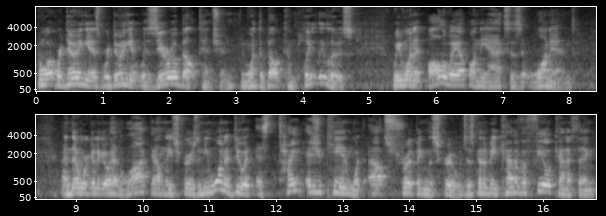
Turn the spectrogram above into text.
And what we're doing is we're doing it with zero belt tension. We want the belt completely loose. We want it all the way up on the axis at one end. And then we're going to go ahead and lock down these screws. And you want to do it as tight as you can without stripping the screw, which is going to be kind of a feel kind of thing.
